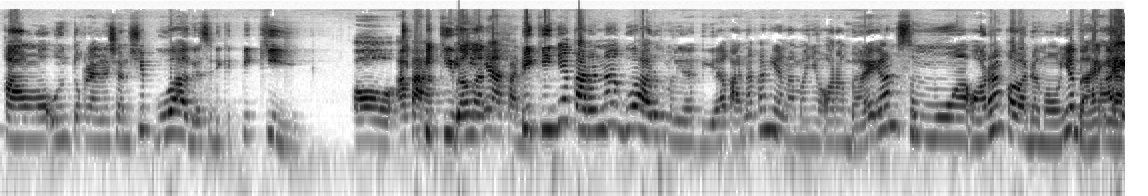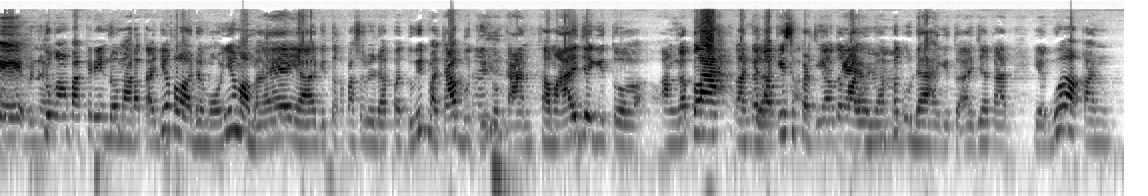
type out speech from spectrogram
kalau untuk relationship gue agak sedikit picky Oh, apa? Picky Picky-nya banget. apa nih? Pikinya karena gue harus melihat dia karena kan yang namanya orang baik kan semua orang kalau ada maunya baik, ya. Baik, benar. Tukang parkir Indomaret aja kalau ada maunya mah baik ya gitu. Pas udah dapat duit mah cabut gitu kan. Sama aja gitu. Anggaplah laki-laki seperti itu Oke, kalau hmm. dapat udah gitu aja kan. Ya gue akan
